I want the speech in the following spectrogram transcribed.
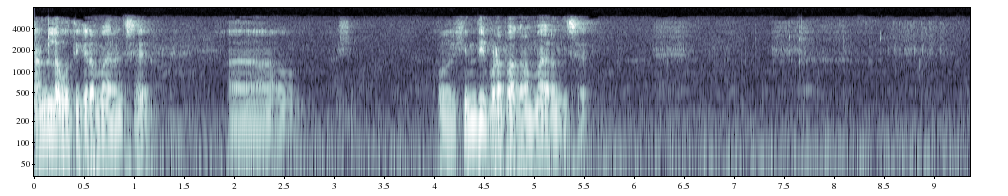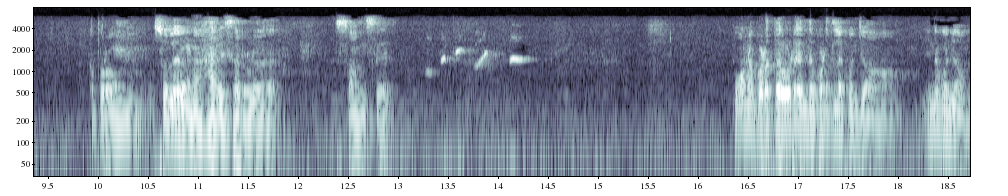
கண்ணில் ஒத்திக்கிற மாதிரி இருந்துச்சு. ஹிந்தி படம் பார்க்குற மாதிரி இருந்துச்சு. அப்புறம் சொல்ல வேணாம் ஹாரி சாரோட சாங்ஸு போன படத்தை விட இந்த படத்தில் கொஞ்சம் இன்னும் கொஞ்சம்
